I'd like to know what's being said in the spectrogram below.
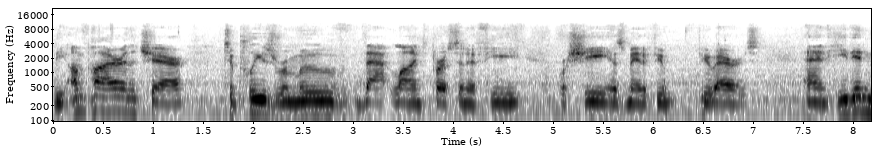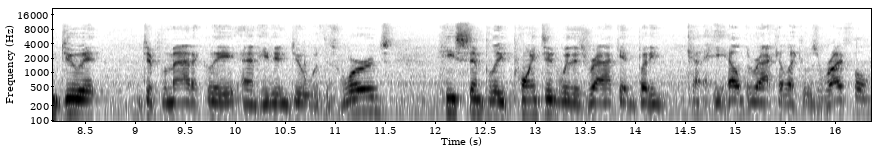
the umpire in the chair to please remove that line's person if he or she has made a few few errors, and he didn't do it diplomatically, and he didn't do it with his words. He simply pointed with his racket, but he he held the racket like it was a rifle,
